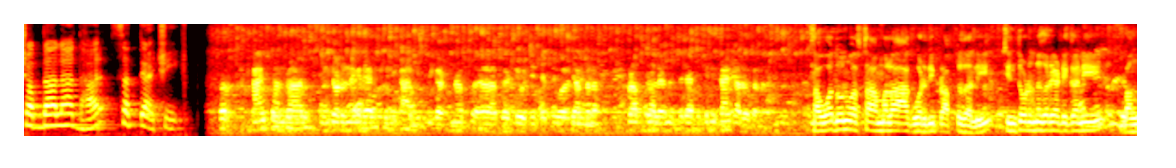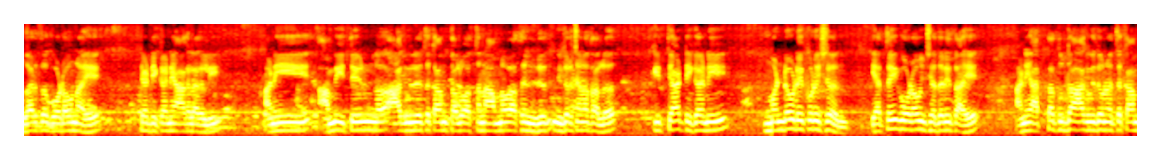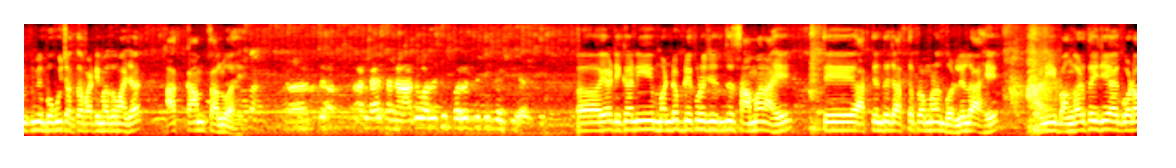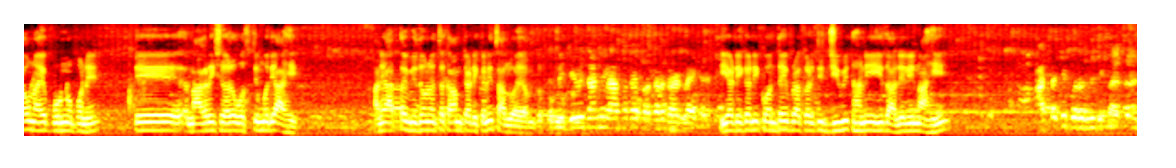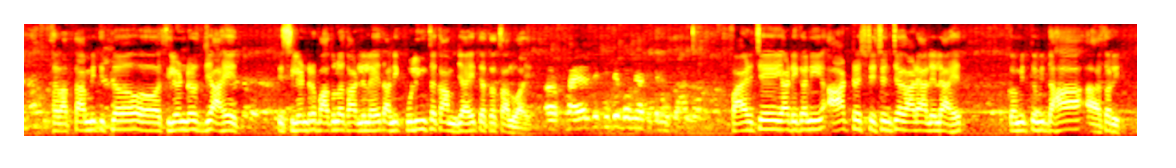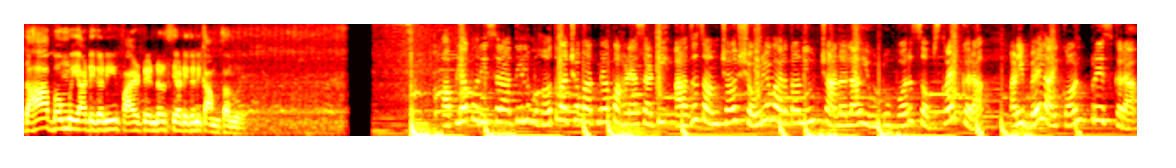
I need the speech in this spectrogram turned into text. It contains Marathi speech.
शब्दाला धार सत्याची. तर काय सांगाल? तुमच्याकडून या ठिकाणी घटना घडली होती त्याच्यावरती आपल्याला प्राप्त झाल्यानंतर या ठिकाणी काय कारवाई करणार? सव्वा दोन वाजता आम्हाला आग वर्दी प्राप्त झाली. चिंचवडनगर या ठिकाणी भंगारचं गोडाऊन आहे. त्या ठिकाणी आग लागली. आणि आम्ही इथे येऊन आग विझायचं काम चालू असताना आम्हाला असं निदर निदर्शनात आलं की त्या ठिकाणी मंडप डेकोरेशन याचंही गोडाऊन शेजारीच आहे. आणि आत्तासुद्धा आग विझवण्याचं काम तुम्ही बघू शकता पाठीमागं माझ्या. आग काम चालू आहे. काय सांगा आजूबाजूची परिस्थिती कशी आहे? या ठिकाणी मंडप डेकोरेशनचं सामान आहे ते अत्यंत जास्त प्रमाणात भरलेलं आहे. आणि भंगारचं जे गोडाऊन आहे पूर्णपणे ते नागरी शहर वस्तीमध्ये आहे. आणि आता विझवण्याचं काम त्या ठिकाणी चालू आहे आमचं जीवितहानी असा काही प्रकार घडलाय का? या ठिकाणी कोणत्याही प्रकारची जीवितहानी ही झालेली नाही. आताची परिस्थिती तर आता आम्ही तिथलं सिलेंडर्स जे आहेत ते सिलेंडर बाजूला काढलेले आहेत आणि कुलिंगचं काम जे आहे त्याचं चालू आहे. फायरचे किती बम या ठिकाणी? फायरचे या ठिकाणी आठ स्टेशनच्या गाड्या आलेल्या आहेत. कमीत कमी दहा सॉरी दहा बंब या ठिकाणी फायर टेंडर्स या ठिकाणी काम चालू आहे. आपल्या परिसरातील महत्त्वाच्या बातम्या पाहण्यासाठी आजच आमच्या शौर्य वार्ता न्यूज चॅनलला यूट्यूबवर सबस्क्राईब करा आणि बेल आयकॉन प्रेस करा.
